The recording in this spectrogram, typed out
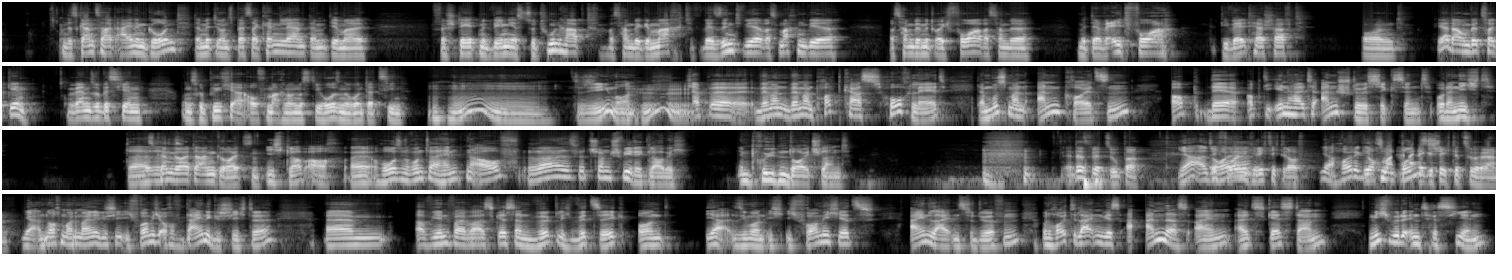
Und das Ganze hat einen Grund, damit ihr uns besser kennenlernt, damit ihr mal versteht, mit wem ihr es zu tun habt. Was haben wir gemacht? Wer sind wir? Was machen wir? Was haben wir mit euch vor? Was haben wir mit der Welt vor? Die Weltherrschaft. Und ja, darum wird es heute gehen. Wir werden so ein bisschen unsere Bücher aufmachen und uns die Hosen runterziehen. Mhm. Simon. Mhm. Ich habe, äh, wenn man wenn man Podcasts hochlädt, dann muss man ankreuzen, ob der, ob die Inhalte anstößig sind oder nicht. Da- Das können wir heute ankreuzen. Ich glaube auch, weil Hosen runter, Hemden auf, das wird schon schwierig, glaube ich, im prüden Deutschland. Ja, Das wird super. Ja, also ich freue mich heute, richtig drauf, ja, heute geht's nochmal um eine uns. Geschichte zu hören. Ja, nochmal meine Geschichte. Ich freue mich auch auf deine Geschichte. Ähm, auf jeden Fall war es gestern wirklich witzig. Und ja, Simon, ich, ich freue mich jetzt einleiten zu dürfen. Und heute leiten wir es anders ein als gestern. Mich würde interessieren,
